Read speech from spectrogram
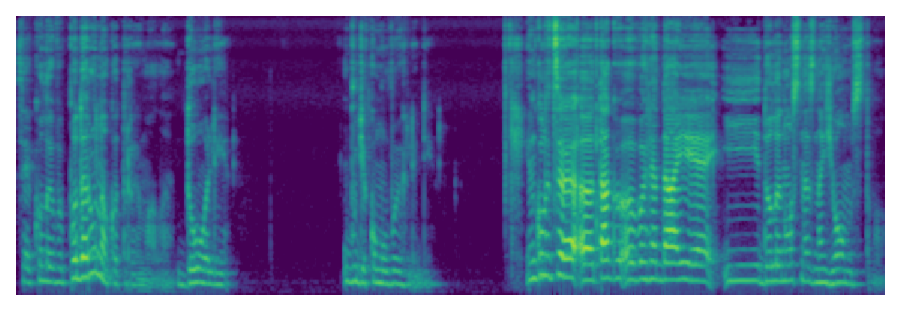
Це коли ви подарунок отримали долі у будь-якому вигляді. Інколи це е, так е, виглядає і доленосне знайомство.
